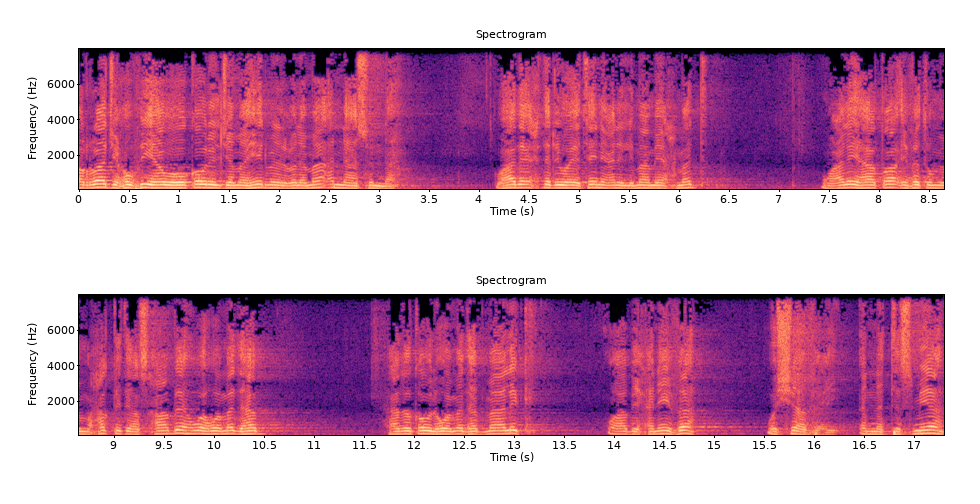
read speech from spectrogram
الراجح فيها وهو قول الجماهير من العلماء أنها سنة. وهذا إحدى الروايتين عن الإمام أحمد. وعليها طائفة من محقق أصحابه وهو مذهب هذا القول هو مذهب مالك وأبي حنيفة والشافعي أن التسمية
